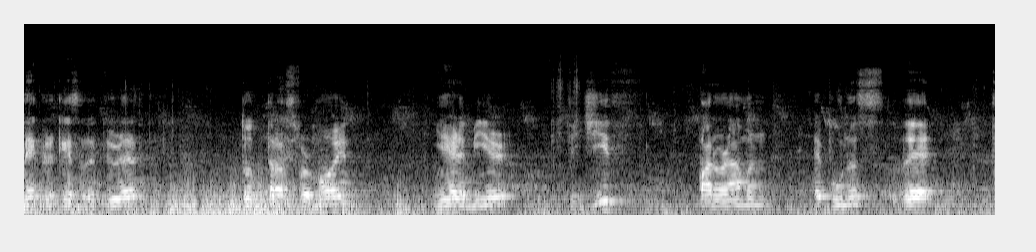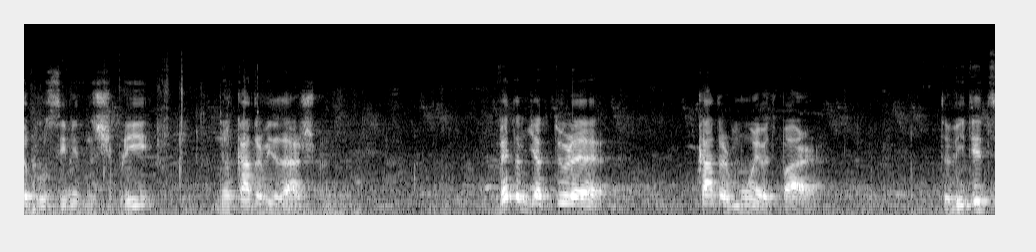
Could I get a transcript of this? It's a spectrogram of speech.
me kërkesat e tyre, do të transformojnë një herë e mirë të gjithë panoramën e punës dhe të punësimit në Shqipëri në katër vitet e ardhshme. Vetëm gjatë këtyre. katër muajve të parë të vitit,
